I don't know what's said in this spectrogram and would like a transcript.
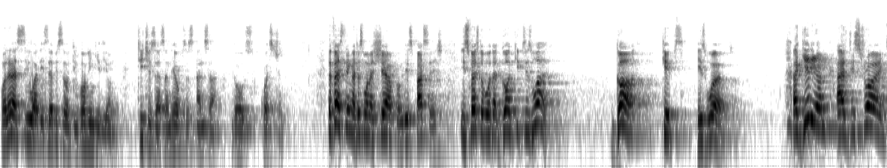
Well, let us see what this episode involving Gideon teaches us and helps us answer those questions. The first thing I just want to share from this passage is, first of all, that God keeps His word. God keeps His word. A Gideon has destroyed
